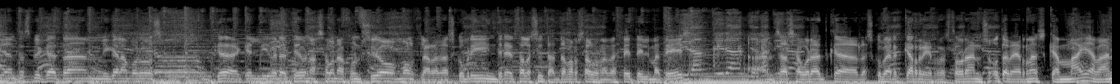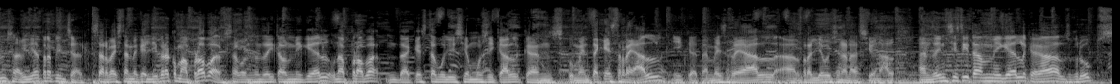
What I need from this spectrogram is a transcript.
i ens ha explicat en Miquel Amorós que aquest llibre té una segona funció molt clara, descobrir indrets de la ciutat de Barcelona. De fet, ell mateix ens ha assegurat que ha descobert carrers, restaurants o tavernes que mai abans havia trepitjat. Serveix també aquest llibre com a prova, segons ens ha dit el Miquel, una prova d'aquesta ebullició musical que ens comenta que és real i que també és real el relleu generacional. Ens ha insistit en Miquel que els grups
